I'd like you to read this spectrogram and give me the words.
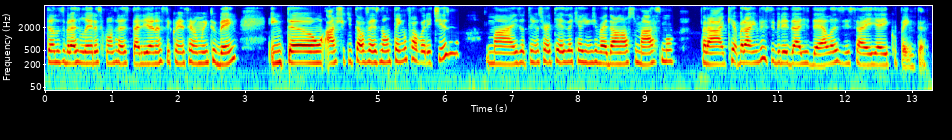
tanto as brasileiras quanto as italianas, se conheceram muito bem. Então, acho que talvez não tenha um favoritismo, mas eu tenho certeza que a gente vai dar o nosso máximo para quebrar a invencibilidade delas e sair aí com o Penta.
